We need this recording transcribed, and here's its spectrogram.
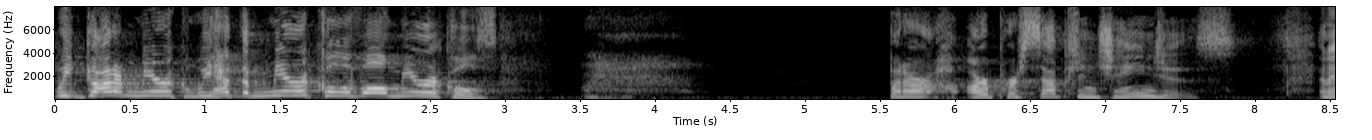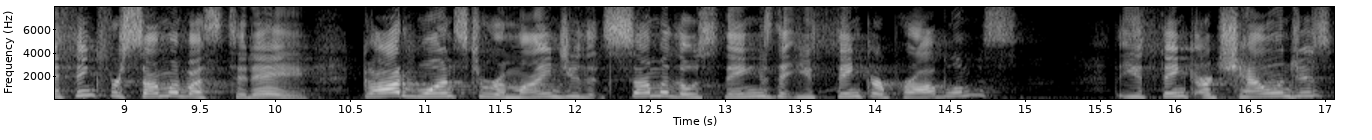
we got a miracle. We had the miracle of all miracles. But our, our perception changes. And I think for some of us today, God wants to remind you that some of those things that you think are problems, that you think are challenges,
